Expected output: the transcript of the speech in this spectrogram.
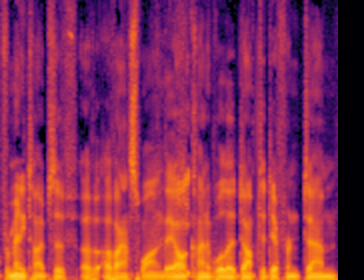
for many types of of, of aswang. They all kind of will adopt a different um,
